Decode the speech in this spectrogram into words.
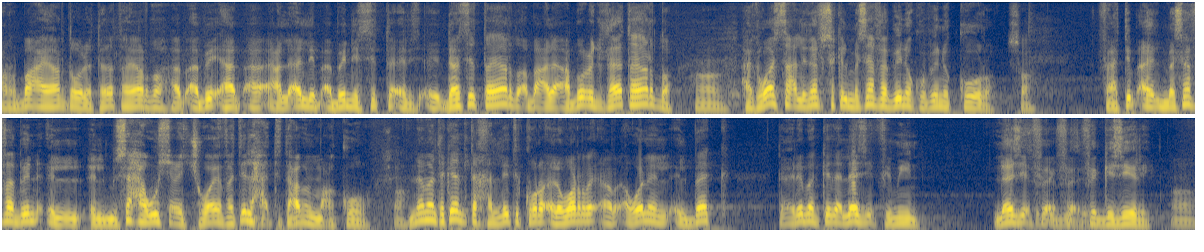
أربعة ياردة ولا ثلاثة ياردة هبقى, بي هبقى على الأقل يبقى بيني ستة ده ستة ياردة أبقى على بعد ثلاثة ياردة. آه. هتوسع لنفسك المسافة بينك وبين الكورة. صح. فهتبقى المسافة بين ال- المساحة وسعت شوية فتلحق تتعامل مع الكورة. صح. إنما أنت كده أنت خليت الكورة الور- أولا الباك تقريبا كده لازق في مين؟ لازق في, في, في الجزيري. آه.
